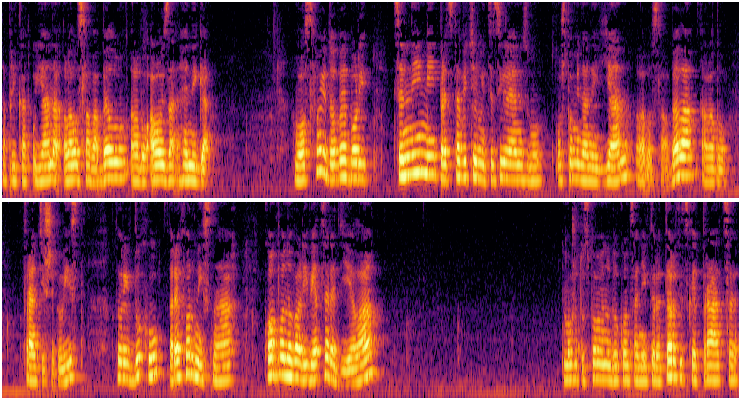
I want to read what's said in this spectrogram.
Napríklad u Jana Leoslava Belu alebo Alojza Heniga. Vo svojej dobe boli cennými predstaviteľmi cecilianizmu už spomínaný Jan Leoslav Bela alebo František List – ktorí v duchu reformných snách komponovali viaceré diela. Môžu tu spomenúť dokonca niektoré teoretické práce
